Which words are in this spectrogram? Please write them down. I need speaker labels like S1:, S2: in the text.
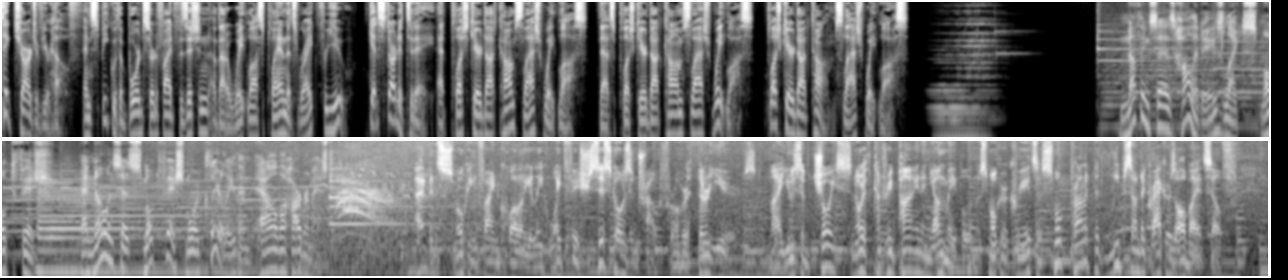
S1: Take charge of your health and speak with a board-certified physician about a weight loss plan that's right for you. Get started today at plushcare.com slash weight loss. That's plushcare.com slash weight loss. plushcare.com slash weight loss.
S2: Nothing says holidays like smoked fish. And no one says smoked fish more clearly than Al the Harbor Master.
S3: I've been smoking fine quality lake whitefish, ciscoes, and trout for over 30 years. My use of choice, North Country pine, and young maple in the smoker creates a smoked product that leaps onto crackers all by itself.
